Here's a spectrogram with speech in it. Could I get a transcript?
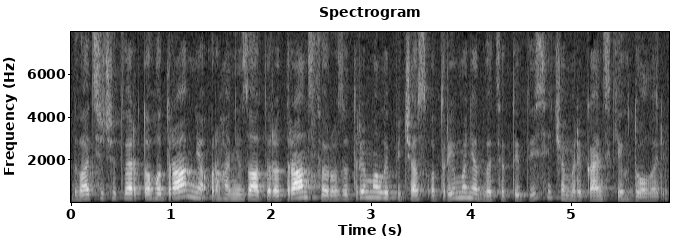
24 травня організатора трансферу затримали під час отримання 20 тисяч американських доларів.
